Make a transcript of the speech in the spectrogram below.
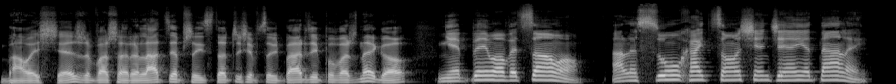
Bałeś się, że wasza relacja przeistoczy się w coś bardziej poważnego? Nie było wesoło, ale słuchaj, co się dzieje dalej.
